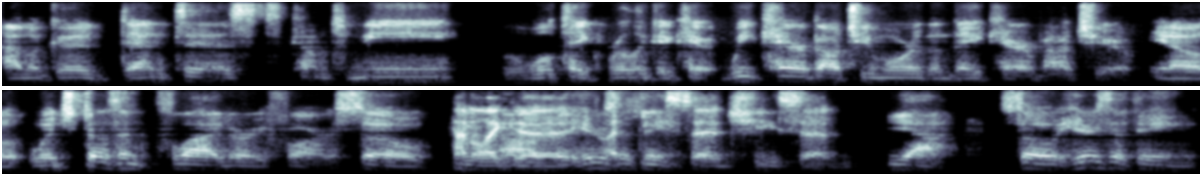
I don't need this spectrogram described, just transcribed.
i'm a good dentist come to me. We'll take really good care we care about you more than they care about you you know which doesn't fly very far. So kind of like uh, a, here's a he thing. said she said. Yeah. So here's the thing.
